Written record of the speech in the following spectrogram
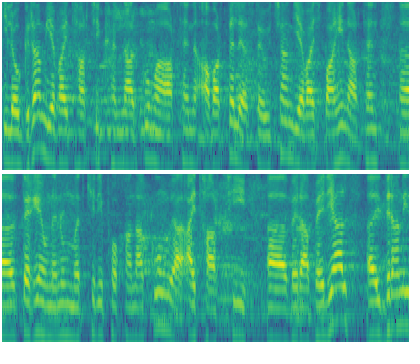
կիլոգրամ եւ այդ հարցի քննարկումը արդեն ավարտվել է ըստ էության եւ այս պահին արդեն տեղի ունենում մտքերի փոխանակում այդ հարցի վերաբերյալ դրանի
